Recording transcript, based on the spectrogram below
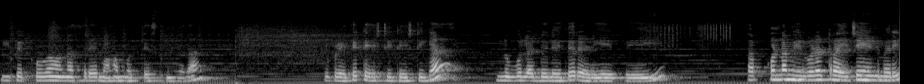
తీపి ఎక్కువగా ఉన్నా సరే మొహం వచ్చేస్తుంది కదా. ఇప్పుడైతే టేస్టీ టేస్టీగా నువ్వు లడ్డూలు అయితే రెడీ అయిపోయాయి. తప్పకుండా మీరు కూడా ట్రై చేయండి మరి.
